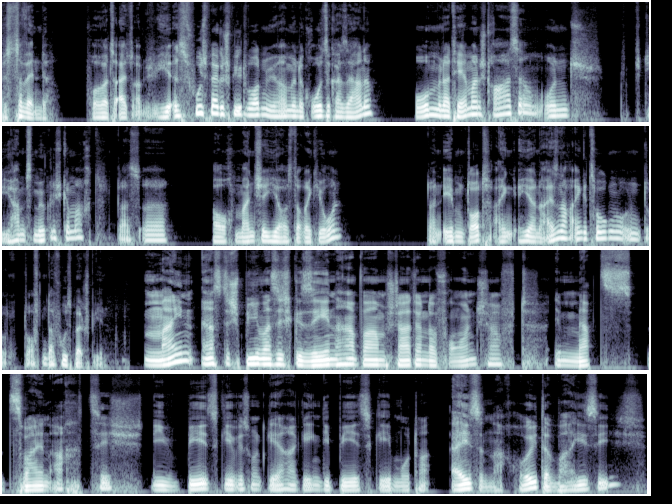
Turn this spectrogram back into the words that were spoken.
Bis zur Wende. Vorwärts Eisenach. Hier ist Fußball gespielt worden. Wir haben eine große Kaserne oben in der Thälmannstraße und die haben es möglich gemacht, dass äh, auch manche hier aus der Region dann eben dort ein, hier in Eisenach eingezogen und durften da Fußball spielen. Mein erstes Spiel, was ich gesehen habe, war im Stadion der Freundschaft im März 82. Die BSG Wismut Gera gegen die BSG Mutter Eisenach. Heute weiß ich,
